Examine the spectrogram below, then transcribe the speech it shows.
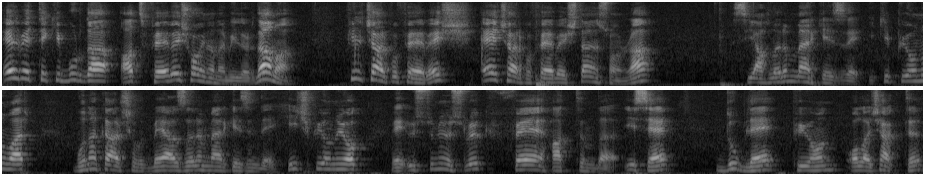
Elbette ki burada at F5 oynanabilirdi ama fil çarpı F5, E çarpı F5'ten sonra siyahların merkezde iki piyonu var. Buna karşılık beyazların merkezinde hiç piyonu yok ve üstüne üstlük F hattında ise duble piyon olacaktı.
